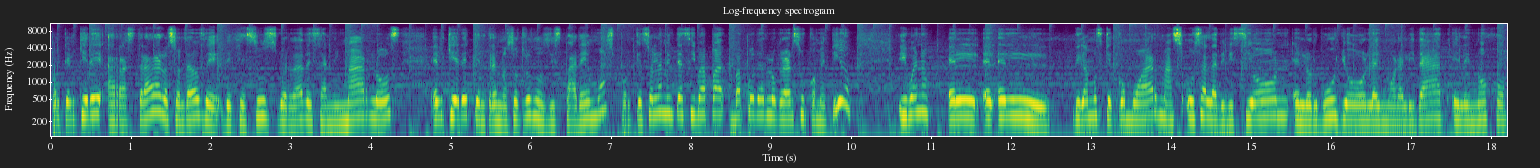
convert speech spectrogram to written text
porque él quiere arrastrar a los soldados de, Jesús, ¿verdad? Desanimarlos. Él quiere que entre nosotros nos disparemos, porque solamente así va, va a poder lograr su cometido. Y bueno, él, él, digamos que como armas usa la división, el orgullo, la inmoralidad, el enojo.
